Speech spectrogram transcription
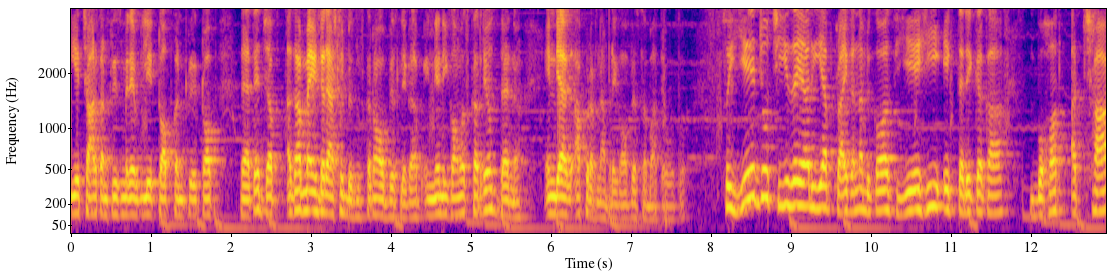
ये चार कंट्रीज़ मेरे लिए टॉप कंट्री टॉप रहते हैं। जब अगर मैं इंटरनेशनल बिज़नेस कर रहा हूँ ऑब्वियसली अगर आप इंडियन ई कॉमर्स कर रहे हो देन इंडिया आपको रखना पड़ेगा ऑब्वियस सब आते हो तो। सो so, ये जो चीज़ है यार ये आप ट्राई करना बिकॉज़ ये ही एक तरीके का बहुत अच्छा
